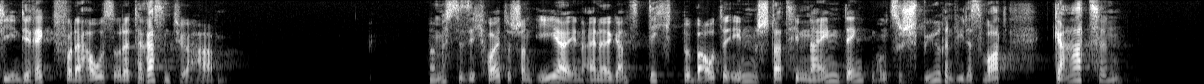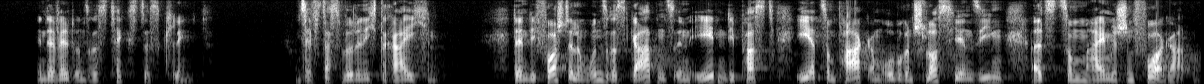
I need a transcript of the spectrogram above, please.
die ihn direkt vor der Haus- oder Terrassentür haben. Man müsste sich heute schon eher in eine ganz dicht bebaute Innenstadt hineindenken, um zu spüren, wie das Wort Garten in der Welt unseres Textes klingt. Und selbst das würde nicht reichen. Denn die Vorstellung unseres Gartens in Eden, die passt eher zum Park am oberen Schloss hier in Siegen als zum heimischen Vorgarten.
